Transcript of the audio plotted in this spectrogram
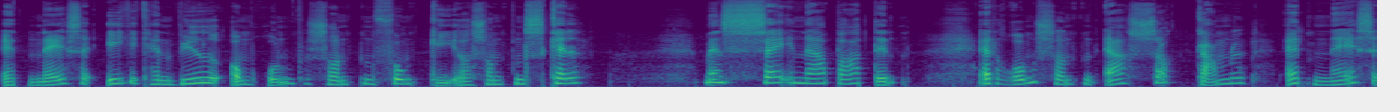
at NASA ikke kan vide, om rumsonden fungerer som den skal. Men sagen er bare den, at rumsonden er så gammel, at NASA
